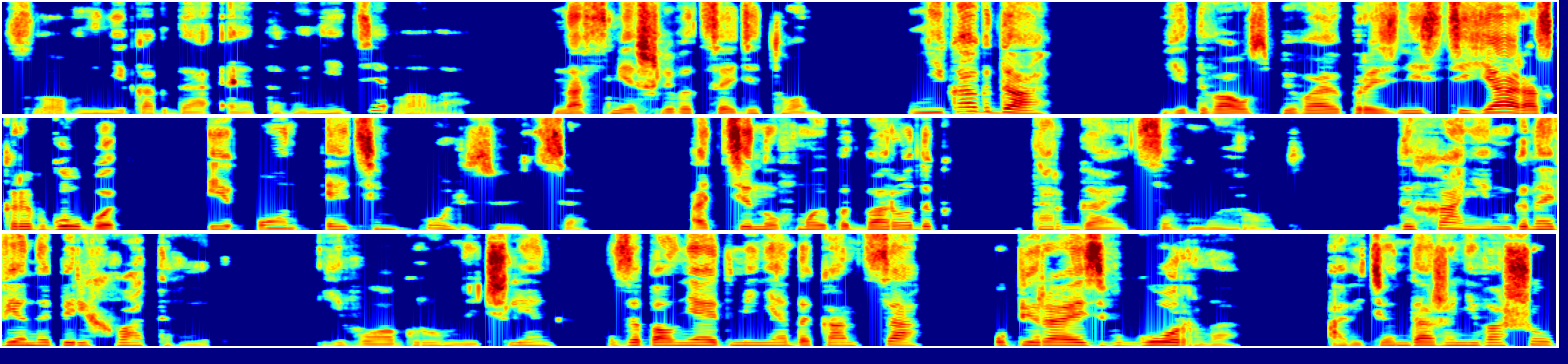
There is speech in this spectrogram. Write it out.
словно никогда этого не делала. Насмешливо цедит он. Никогда. Едва успеваю произнести я, раскрыв губы, и он этим пользуется. Оттянув мой подбородок, торгается в мой рот. Дыхание мгновенно перехватывает. Его огромный член заполняет меня до конца, упираясь в горло, а ведь он даже не вошел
